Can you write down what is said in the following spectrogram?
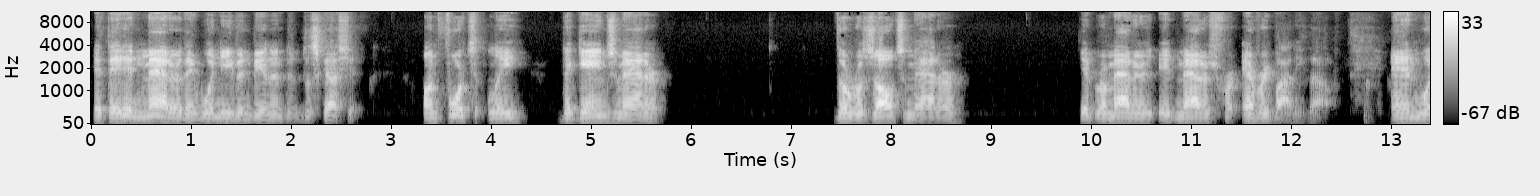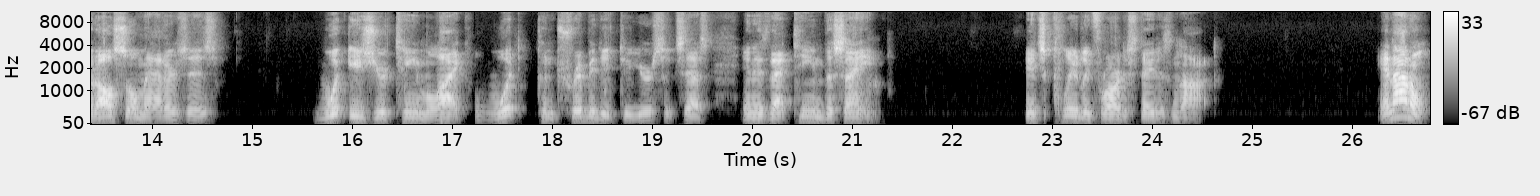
If they didn't matter, they wouldn't even be in the discussion. Unfortunately, the games matter. The results matter. It matters. It matters for everybody, though. And what also matters is what is your team like? What contributed to your success? And is that team the same? It's clearly Florida State is not. And I don't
